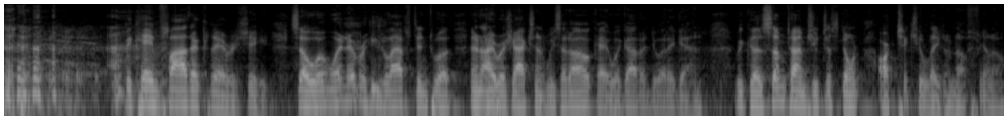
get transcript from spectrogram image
it became Father Clarity. So whenever he lapsed into a, an Irish accent, we said, oh, okay, we got to do it again. Because sometimes you just don't articulate enough, you know.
